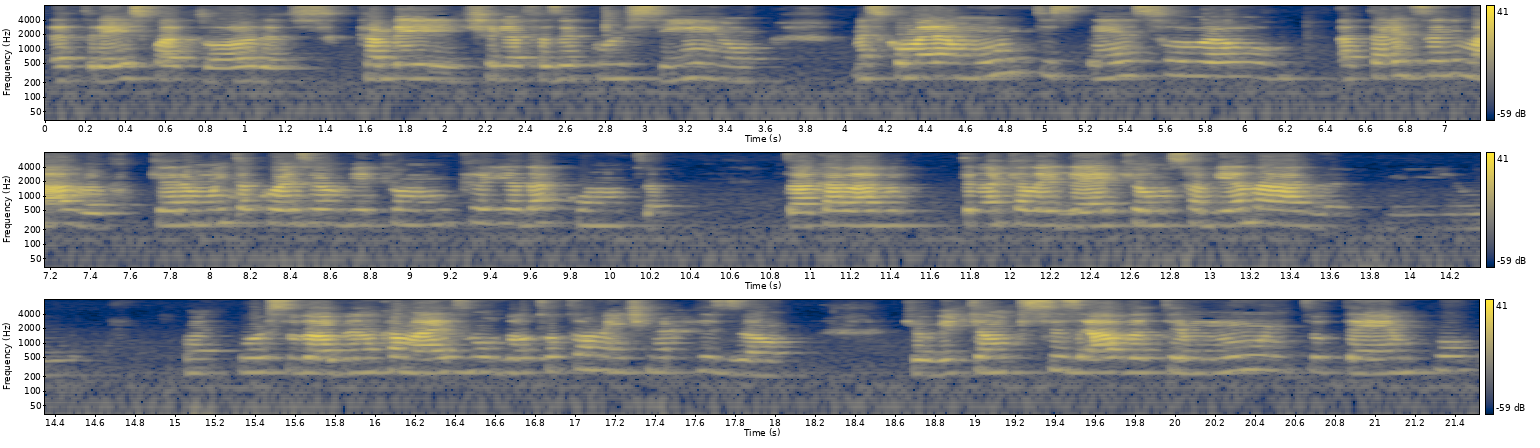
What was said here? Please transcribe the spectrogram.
Era três, quatro horas. Acabei, cheguei a fazer cursinho. Mas como era muito extenso, eu até desanimava, porque era muita coisa e eu via que eu nunca ia dar conta. Então, eu acabava tendo aquela ideia que eu não sabia nada com o curso do AB Nunca Mais mudou totalmente minha visão. Que eu vi que eu não precisava ter muito tempo.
